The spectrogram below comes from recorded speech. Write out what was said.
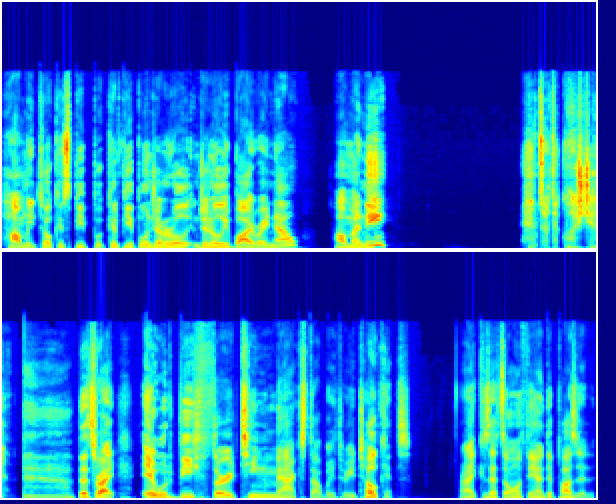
how many tokens people can people in general generally buy right now? How many? Answer the question. That's right. It would be 13 max W3 tokens, right? Because that's the only thing I deposited.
